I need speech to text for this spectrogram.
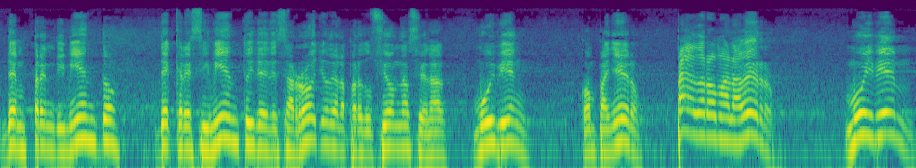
de emprendimiento, de crecimiento y de desarrollo de la producción nacional. Muy bien, compañero. Pedro Malaver, muy bien,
